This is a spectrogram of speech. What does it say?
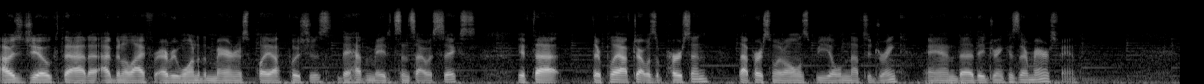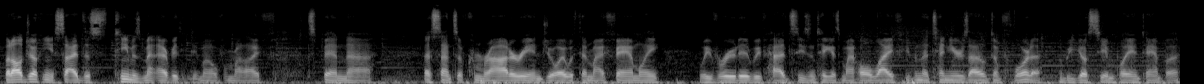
I always joke that uh, I've been alive for every one of the Mariners playoff pushes. They haven't made it since I was six. If that their playoff drought was a person, that person would almost be old enough to drink, and uh, they drink as their Mariners fan. But all joking aside, this team has meant everything to me over my life. It's been uh, a sense of camaraderie and joy within my family. We've rooted, we've had season tickets my whole life, even the 10 years I lived in Florida. We go see them play in Tampa.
